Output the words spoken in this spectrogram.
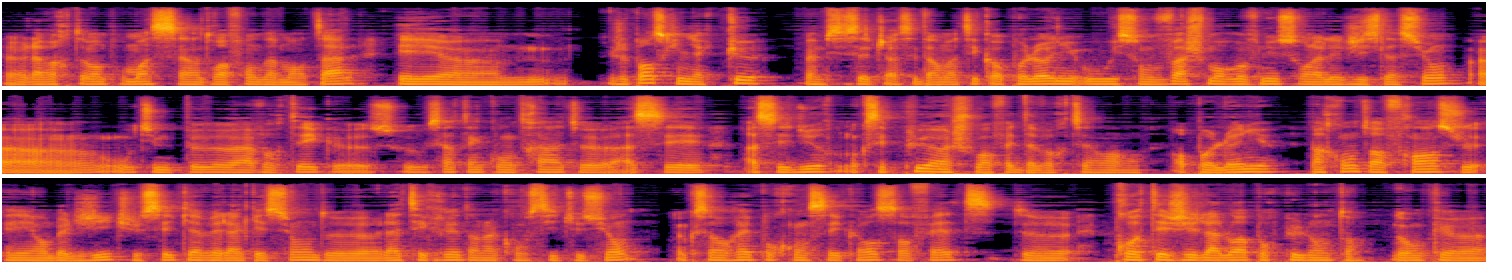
l'avortement pour moi c'est un droit fondamental et je pense qu'il n'y a que, même si c'est déjà assez dramatique en Pologne, où ils sont vachement revenus sur la législation, euh, où tu ne peux avorter que sous certaines contraintes assez assez dures. Donc c'est plus un choix en fait d'avorter en, en, Pologne. Par contre, en France et en Belgique, je sais qu'il y avait la question de l'intégrer dans la Constitution. Donc ça aurait pour conséquence en fait de protéger la loi pour plus longtemps. Donc euh,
